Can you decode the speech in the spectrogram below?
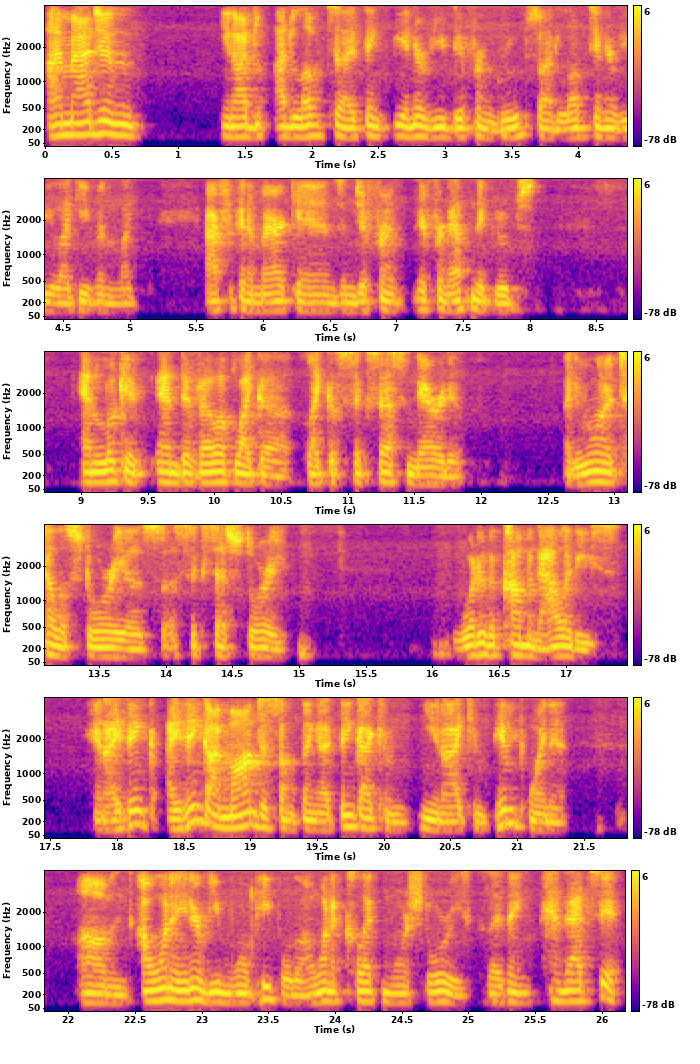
I imagine you know, I'd, I'd love to, I think, interview different groups. So I'd love to interview like even like African Americans and different different ethnic groups, and look at and develop like a like a success narrative. Like if you want to tell a story, a, a success story, what are the commonalities and I think I think I'm onto something. I think I can you know I can pinpoint it. Um, I want to interview more people though. I want to collect more stories because I think and that's it.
